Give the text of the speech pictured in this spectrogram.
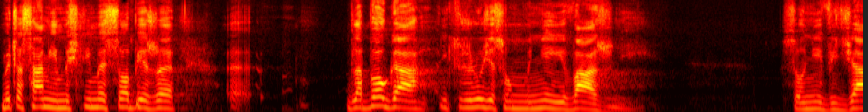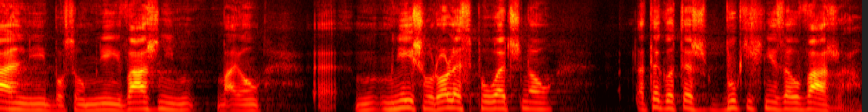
My czasami myślimy sobie, że e, dla Boga niektórzy ludzie są mniej ważni. Są niewidzialni, bo są mniej ważni, mają e, mniejszą rolę społeczną, dlatego też Bóg ich nie zauważa.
